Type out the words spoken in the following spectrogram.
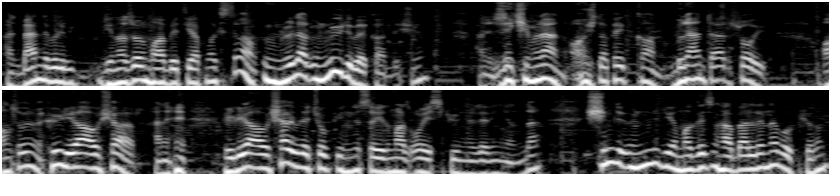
hani ben de böyle bir dinozor muhabbeti yapmak istemem. Ünlüler ünlüydü be kardeşim. Hani Zeki Müren, Ajda Pekkan, Bülent Ersoy, Anlatabiliyor muyum? Hülya Avşar. Hani Hülya Avşar bile çok ünlü sayılmaz o eski ünlülerin yanında. Şimdi ünlü diye magazin haberlerine bakıyorum.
